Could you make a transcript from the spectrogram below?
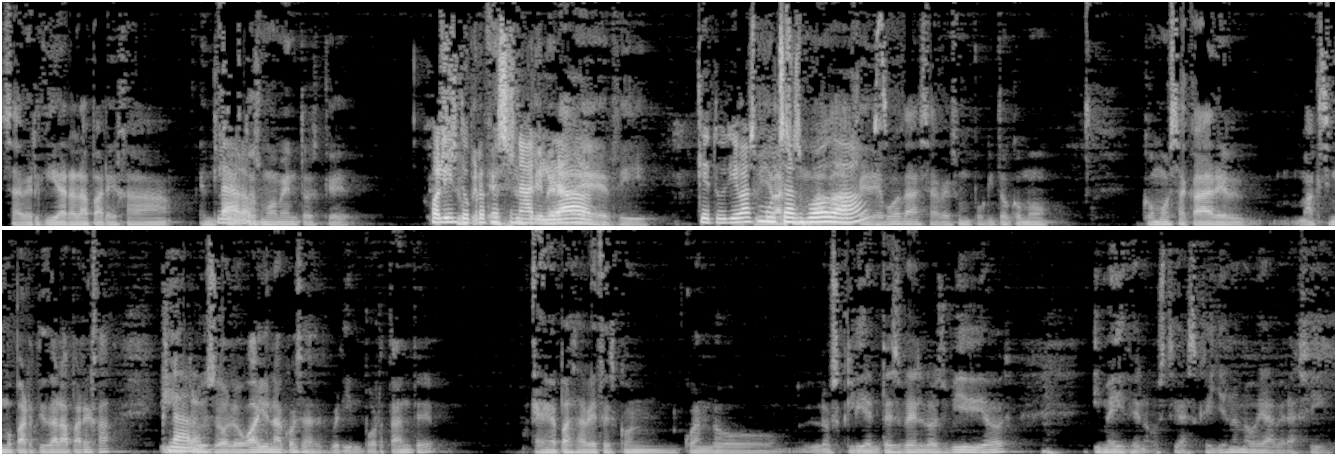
saber guiar a la pareja en Claro. ciertos momentos que... Jolín, es tu su pri- es su profesionalidad. y- Que tú llevas tú muchas un bagaje bodas. de bodas, sabes un poquito cómo, cómo sacar el máximo partido a la pareja. Claro. Incluso luego hay una cosa súper importante que a mí me pasa a veces con cuando los clientes ven los vídeos y me dicen, hostia, es que yo no me voy a ver así.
